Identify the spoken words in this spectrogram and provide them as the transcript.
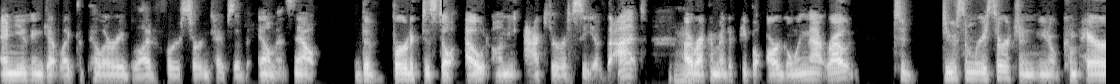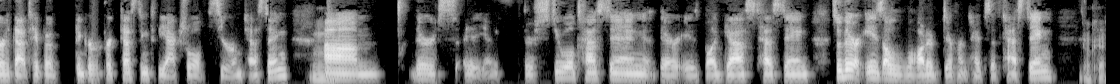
and you can get like capillary blood for certain types of ailments. Now, the verdict is still out on the accuracy of that. Mm. I recommend if people are going that route to do some research and you know compare that type of finger prick testing to the actual serum testing. Mm. Um, there's uh, you know, there's stool testing, there is blood gas testing, so there is a lot of different types of testing. Okay.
